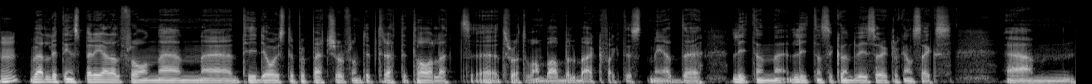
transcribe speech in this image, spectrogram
Mm. Väldigt inspirerad från en eh, tidig Oyster Perpetual från typ 30-talet. Eh, jag tror att det var en bubbleback faktiskt med eh, liten, liten sekundvisare klockan sex. Um,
